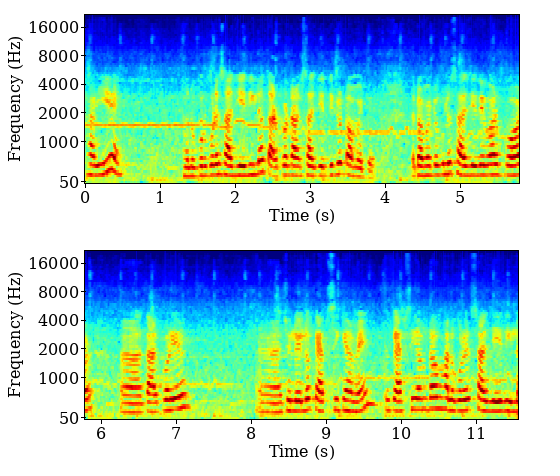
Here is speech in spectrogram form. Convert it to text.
ছাড়িয়ে ওর উপর করে সাজিয়ে দিল, তারপর সাজিয়ে দিল টমেটো। তো টমেটোগুলো সাজিয়ে দেওয়ার পর তারপরে চলে এলো ক্যাপসিকামে তো ক্যাপসিকামটাও ভালো করে সাজিয়ে দিল।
